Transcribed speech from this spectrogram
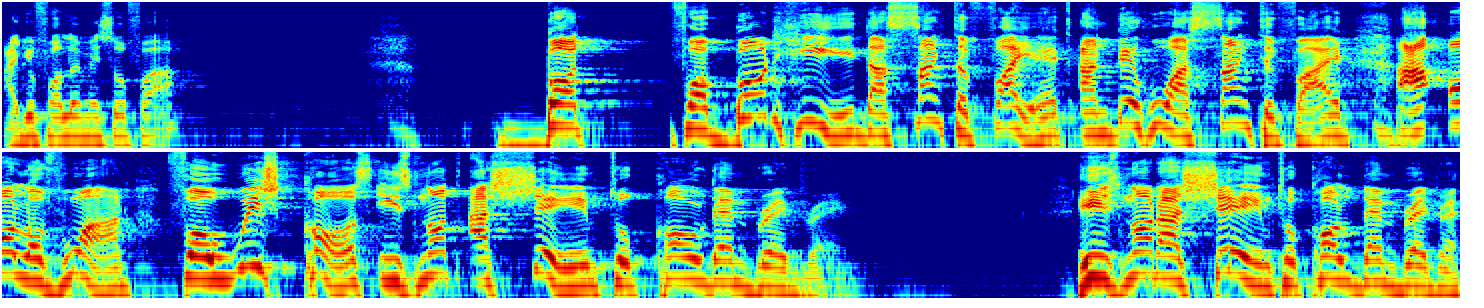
Are you following me so far? But for both he that sanctifieth and they who are sanctified are all of one, for which cause is not ashamed to call them brethren. He is not ashamed to call them brethren.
